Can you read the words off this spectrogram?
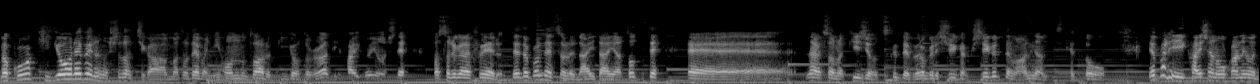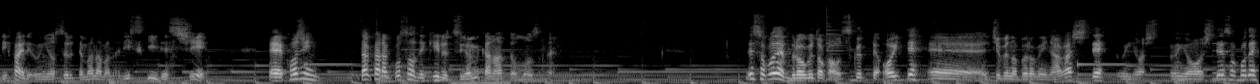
まあ、ここは企業レベルの人たちが、まあ、例えば日本のとある企業とかが DeFi 運用して、まあ、それぐらい増えるっていうところで、それライター雇って、えー、なんかその記事を作ってブログで集客していくっていうのはありなんですけど、やっぱり会社のお金を DeFi で運用するってまだまだリスキーですし、えー、個人だからこそできる強みかなと思うんですよね。で、そこでブログとかを作っておいて、えー、自分のブログに流して運用し、運用して、そこで、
